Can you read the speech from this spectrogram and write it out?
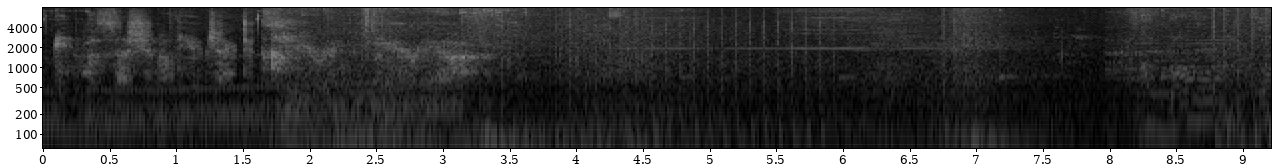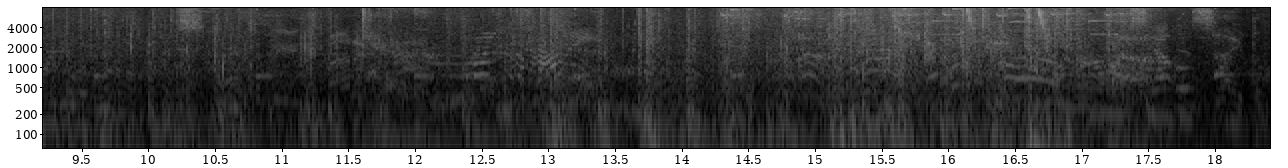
In possession of the objective. Clearing the area. Sniper.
